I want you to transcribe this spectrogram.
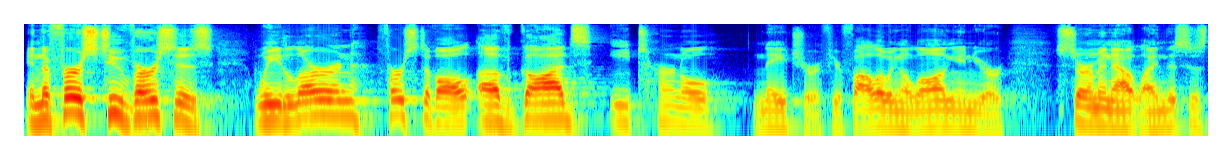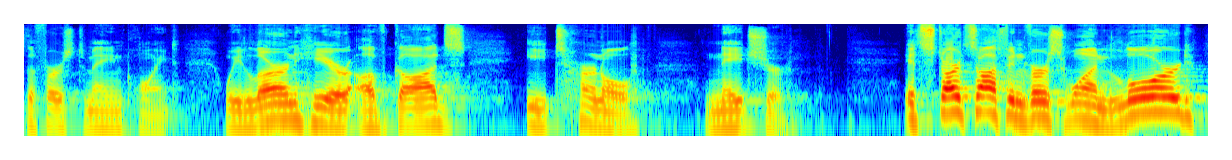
In the first two verses, we learn, first of all, of God's eternal nature. If you're following along in your sermon outline, this is the first main point. We learn here of God's eternal nature. It starts off in verse 1 Lord,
